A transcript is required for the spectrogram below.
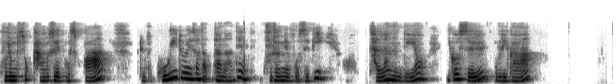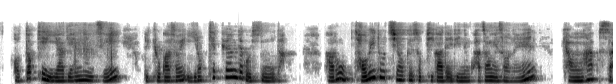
구름 속 강수의 모습과 그리고 고위도에서 나타나는 구름의 모습이 달랐는데요. 이것을 우리가 어떻게 이야기했는지 우리 교과서에 이렇게 표현되고 있습니다. 바로 저위도 지역에서 비가 내리는 과정에서는 병합설,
